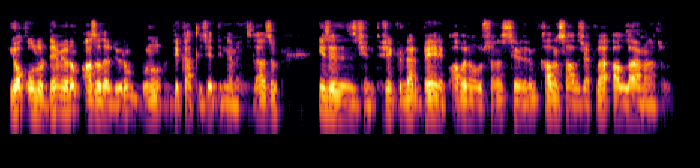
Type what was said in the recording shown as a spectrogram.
Yok olur demiyorum azalır diyorum. Bunu dikkatlice dinlemeniz lazım. İzlediğiniz için teşekkürler. Beğenip abone olursanız sevinirim. Kalın sağlıcakla. Allah'a emanet olun.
